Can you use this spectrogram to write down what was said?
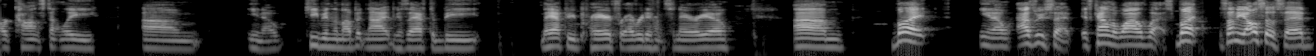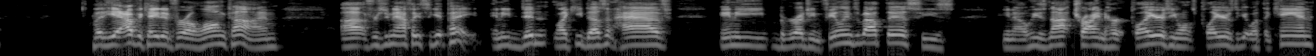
are constantly, um, you know, keeping them up at night because they have to be they have to be prepared for every different scenario. Um, but you know, as we've said, it's kind of the Wild West. But Sonny also said that he advocated for a long time uh, for student athletes to get paid. And he didn't, like, he doesn't have any begrudging feelings about this. He's, you know, he's not trying to hurt players. He wants players to get what they can.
